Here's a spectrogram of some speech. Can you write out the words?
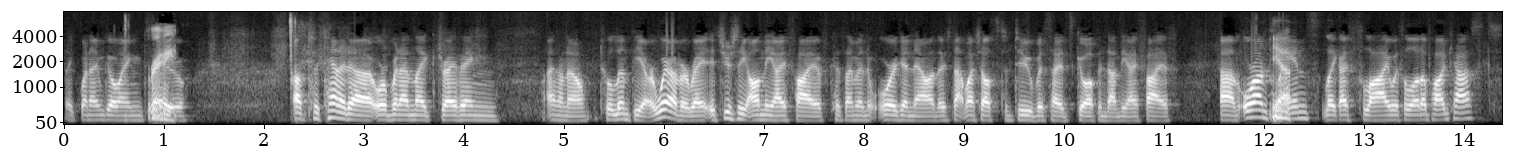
Like when I'm going to Right. up to Canada, or when I'm like driving, I don't know, to Olympia or wherever. Right? It's usually on the I-5 because I'm in Oregon now, and there's not much else to do besides go up and down the I-5. Um, or on Yeah. planes, like I fly with a lot of podcasts.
